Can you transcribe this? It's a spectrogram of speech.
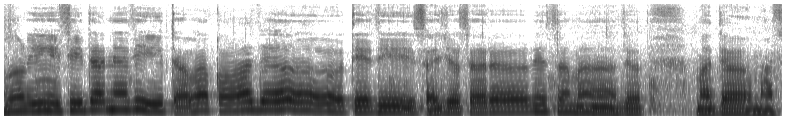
વળી સિદ્ધનજી તવ કજ તેજી સજો સરવે સમાજ. મધમાસ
